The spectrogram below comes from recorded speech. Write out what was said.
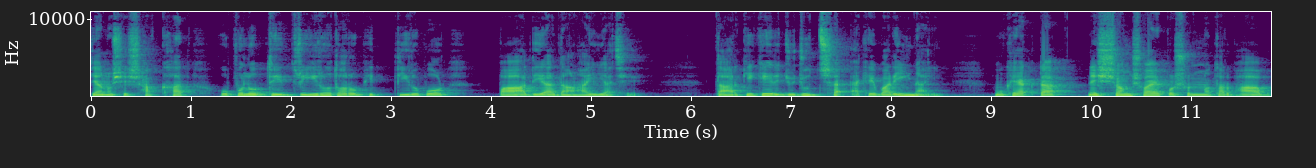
যেন সে সাক্ষাৎ উপলব্ধি দৃঢ়তর ভিত্তির ওপর পা দিয়া দাঁড়াইয়াছে। তার্কিকের জুজুচ্ছা একেবারেই নাই। মুখে একটা নিঃসংশয় প্রসন্নতার ভাব,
